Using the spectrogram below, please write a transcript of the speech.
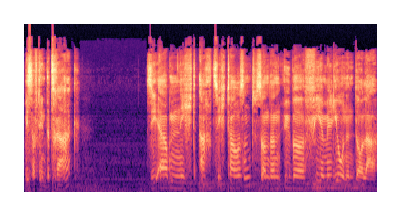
Bis auf den Betrag? Sie erben nicht 80.000, sondern über 4 Millionen Dollar.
